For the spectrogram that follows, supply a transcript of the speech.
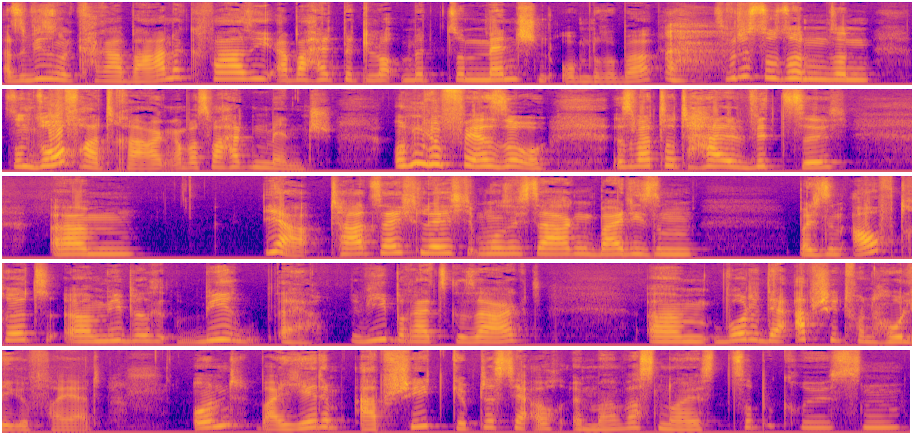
Also wie so eine Karawane quasi, aber halt mit, mit so einem Menschen oben drüber. Als würdest du so ein, so, ein, so ein Sofa tragen, aber es war halt ein Mensch. Ungefähr so. Es war total witzig. Ähm, ja, tatsächlich muss ich sagen, bei diesem, bei diesem Auftritt, ähm, wie, wie, äh, wie, bereits gesagt, ähm, wurde der Abschied von Holy gefeiert. Und bei jedem Abschied gibt es ja auch immer was Neues zu begrüßen.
